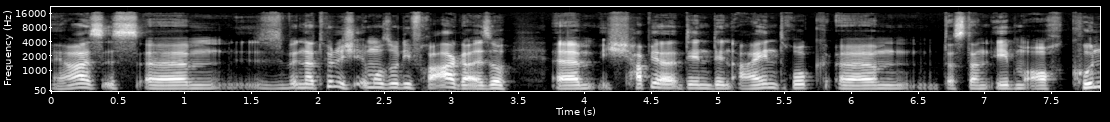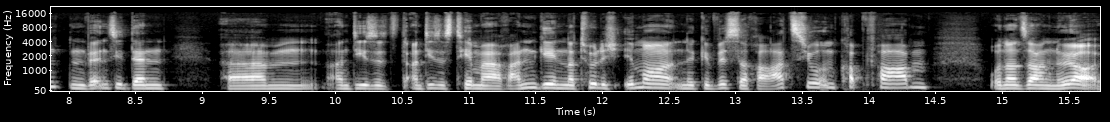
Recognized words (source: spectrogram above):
Ja, es ist, ähm, es ist natürlich immer so die Frage. Also, ähm, ich habe ja den, den Eindruck, ähm, dass dann eben auch Kunden, wenn sie denn ähm, an, dieses, an dieses Thema herangehen, natürlich immer eine gewisse Ratio im Kopf haben und dann sagen, naja,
